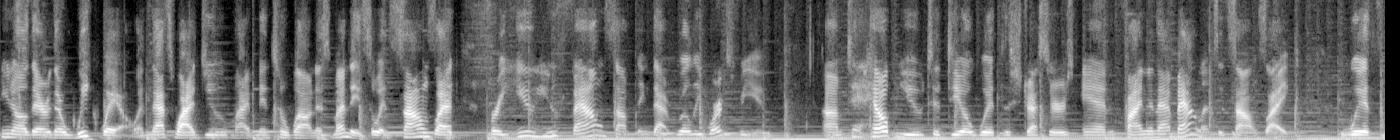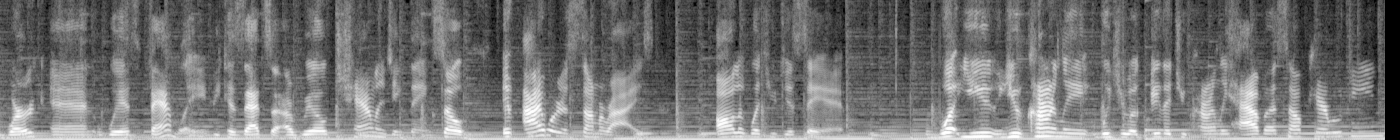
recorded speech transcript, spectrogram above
you know their their week well and that's why i do my mental wellness monday. So it sounds like for you you found something that really works for you um, to help you to deal with the stressors and finding that balance it sounds like with work and with family because that's a, a real challenging thing. So if i were to summarize all of what you just said what you you currently would you agree that you currently have a self-care routine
